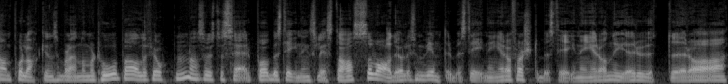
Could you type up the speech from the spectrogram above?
han polakken som ble nummer to på alle 14 altså Hvis du ser på bestigningslista hans, så var det jo liksom vinterbestigninger og førstebestigninger og nye ruter. og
